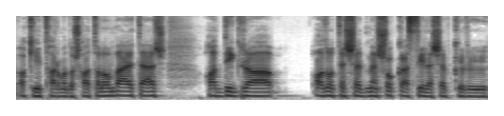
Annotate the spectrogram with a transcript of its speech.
a kétharmados hatalomváltás, addigra adott esetben sokkal szélesebb körű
